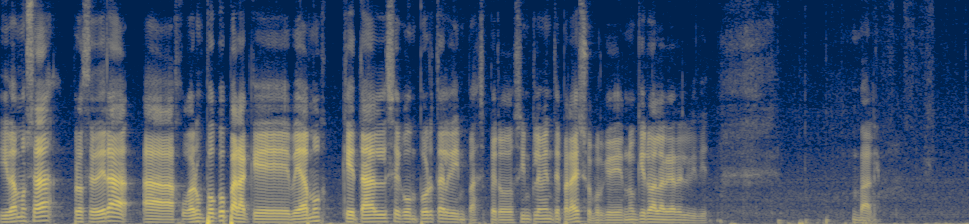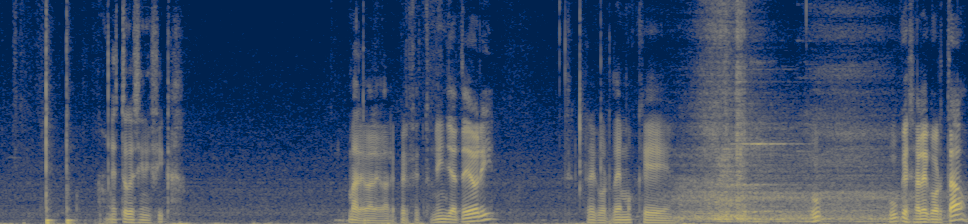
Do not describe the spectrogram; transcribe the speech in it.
Y vamos a proceder a, a jugar un poco para que veamos qué tal se comporta el Game Pass, pero simplemente para eso, porque no quiero alargar el vídeo. Vale. ¿Esto qué significa? Vale, vale, vale, perfecto. Ninja Theory. Recordemos que... Uh, uh, que sale cortado.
